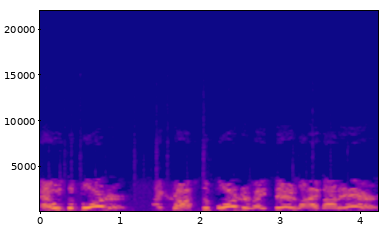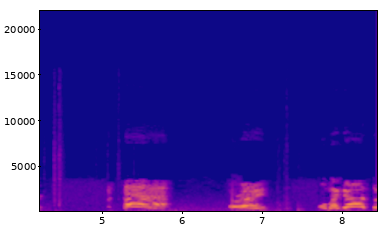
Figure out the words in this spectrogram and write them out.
That was the border. I crossed the border right there, live on air. Ah! All right. Oh my God, so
